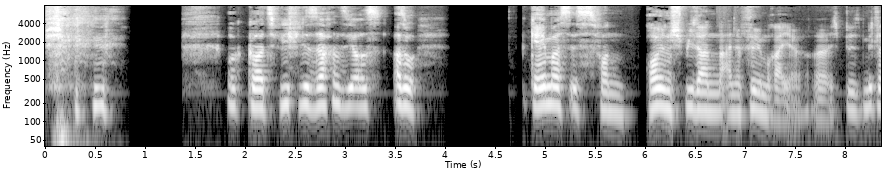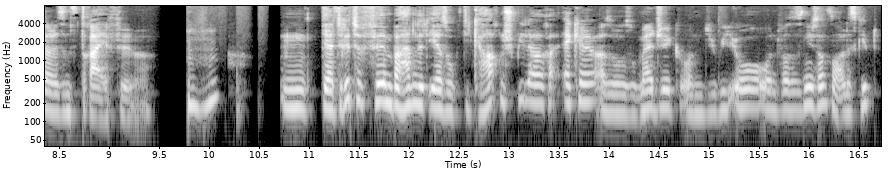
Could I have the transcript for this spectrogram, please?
oh Gott, wie viele Sachen sie aus. Also, Gamers ist von Rollenspielern eine Filmreihe. Äh, Ich bin, mittlerweile sind es drei Filme. Mhm. Mm, Der dritte Film behandelt eher so die Kartenspieler-Ecke, also so Magic und Yu-Gi-Oh! und was es nicht sonst noch alles gibt.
